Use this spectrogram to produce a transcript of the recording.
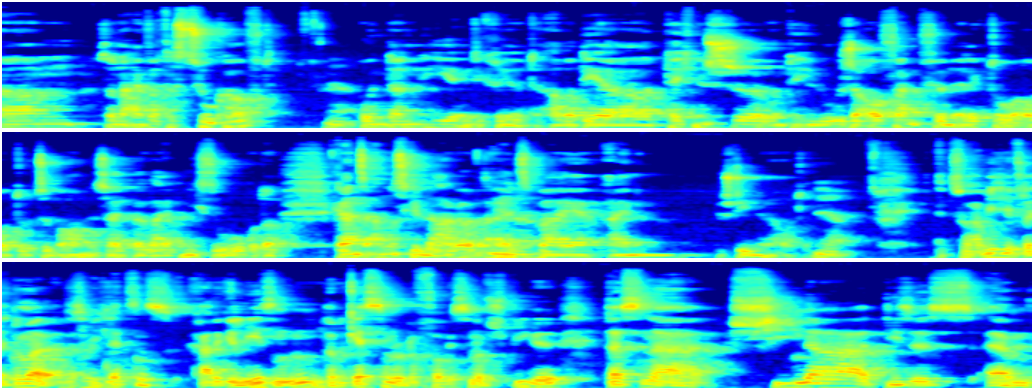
ähm, sondern einfach das zukauft Ja. und dann hier integriert. Aber der technische und technologische Aufwand für ein Elektroauto zu bauen ist halt bei weitem nicht so hoch oder ganz anders gelagert Ja. als bei einem bestehenden Auto. Ja. Dazu habe ich hier vielleicht nochmal, das habe ich letztens gerade gelesen, ich glaube gestern oder vorgestern auf Spiegel, dass nach China dieses, ähm,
